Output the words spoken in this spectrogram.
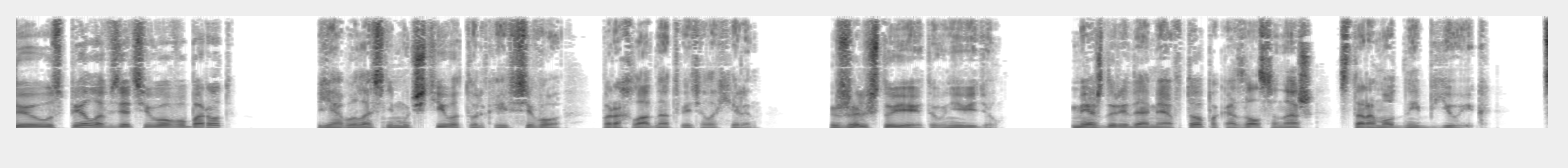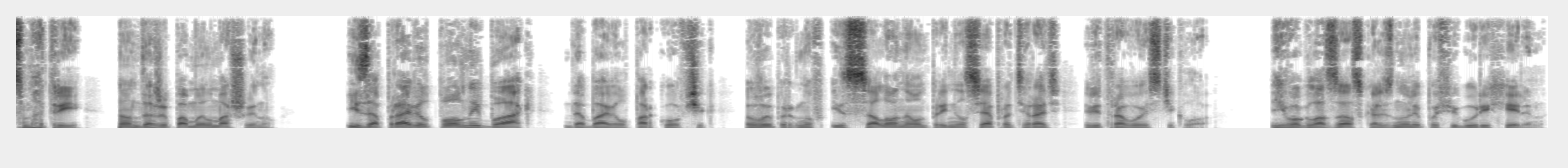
«Ты успела взять его в оборот?» «Я была с ним учтива только и всего», — прохладно ответила Хелен. «Жаль, что я этого не видел. Между рядами авто показался наш старомодный Бьюик. Смотри, он даже помыл машину. И заправил полный бак, добавил парковщик. Выпрыгнув из салона, он принялся протирать ветровое стекло. Его глаза скользнули по фигуре Хелен.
